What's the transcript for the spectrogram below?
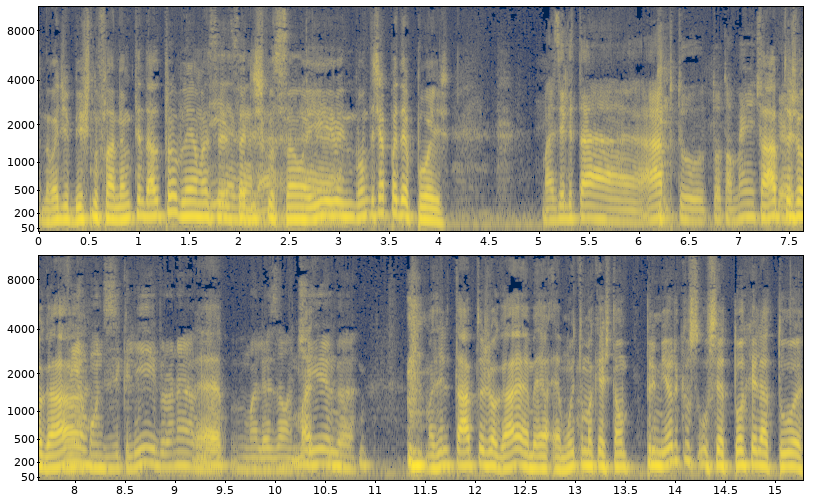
O negócio de bicho no Flamengo tem dado problema, essa, Ih, é essa discussão aí. É. Vamos deixar para depois. Mas ele tá apto totalmente? Tá apto a jogar. Vinha com desequilíbrio, né? É, uma lesão mas- antiga. Mas ele tá apto a jogar, é, é- é muito uma questão. Primeiro que o, o setor que ele atua,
